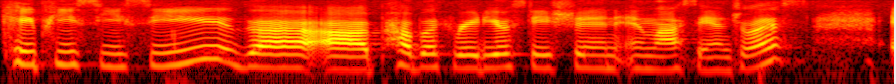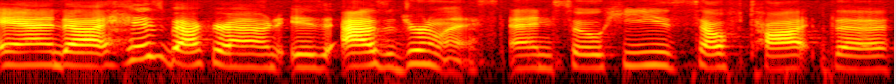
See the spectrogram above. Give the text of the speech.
KPCC, the uh, public radio station in Los Angeles. And uh, his background is as a journalist. And so he's self-taught the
